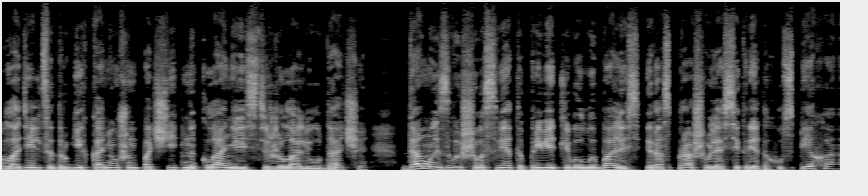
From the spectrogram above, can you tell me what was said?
Владельцы других конюшен почтительно кланялись и желали удачи, дамы из высшего света приветливо улыбались и расспрашивали о секретах успеха,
